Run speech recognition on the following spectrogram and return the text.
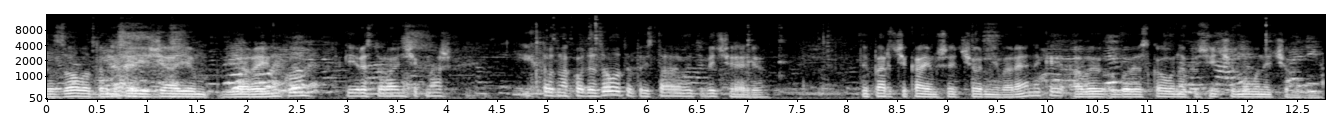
За золото ми заїжджаємо в Яринку, такий ресторанчик наш. І хто знаходить золото, той ставить вечерю. Тепер чекаємо ще чорні вареники, а ви обов'язково напишіть, чому вони чорні.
